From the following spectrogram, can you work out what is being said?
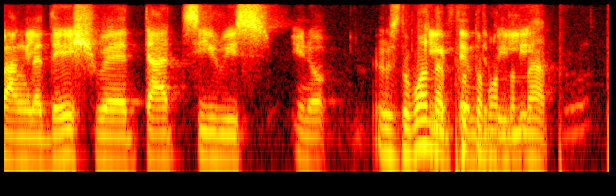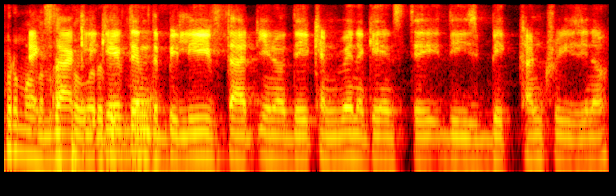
Bangladesh where that series, you know, it was the one that put them, them on the map put them on exactly. the gave them the belief that you know they can win against the, these big countries you know.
